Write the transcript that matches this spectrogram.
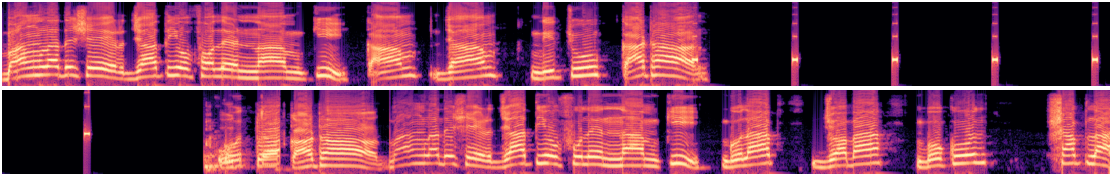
বাংলাদেশের জাতীয় ফলের নাম কি? কাম জাম লিচু কাঁঠাল। উত্তর কাঁঠাল। বাংলাদেশের জাতীয় ফুলের নাম কি? গোলাপ জবা বকুল শাপলা।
